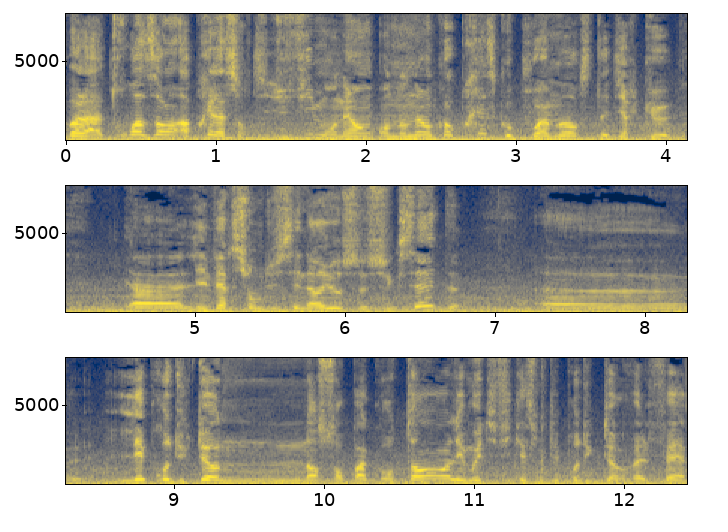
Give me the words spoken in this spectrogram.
voilà, trois ans après la sortie du film, on en est encore presque au point mort, c'est-à-dire que euh, les versions du scénario se succèdent. Euh, les producteurs n'en sont pas contents. Les modifications que les producteurs veulent faire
